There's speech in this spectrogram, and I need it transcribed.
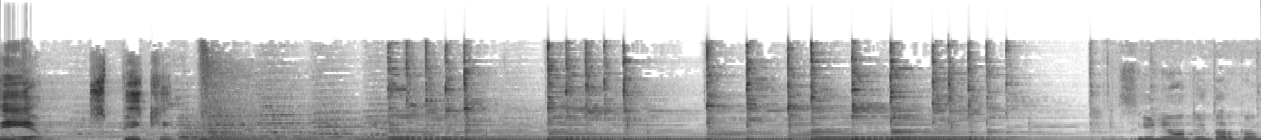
CM സ്പീക്കിംഗ് സീനിയോറിറ്റി തർക്കം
